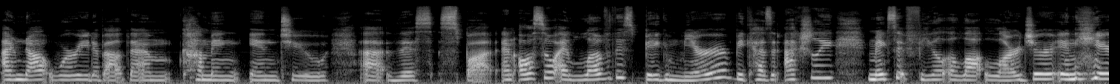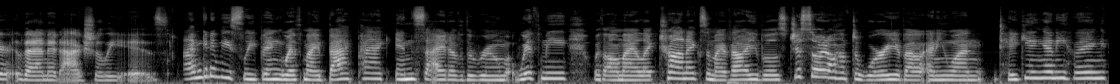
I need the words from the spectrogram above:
I'm not worried about them coming into uh, this spot. And also, I love this big mirror because it actually makes it feel a lot larger in here than it actually is. I'm gonna be sleeping with with my backpack inside of the room with me with all my electronics and my valuables just so I don't have to worry about anyone taking anything.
